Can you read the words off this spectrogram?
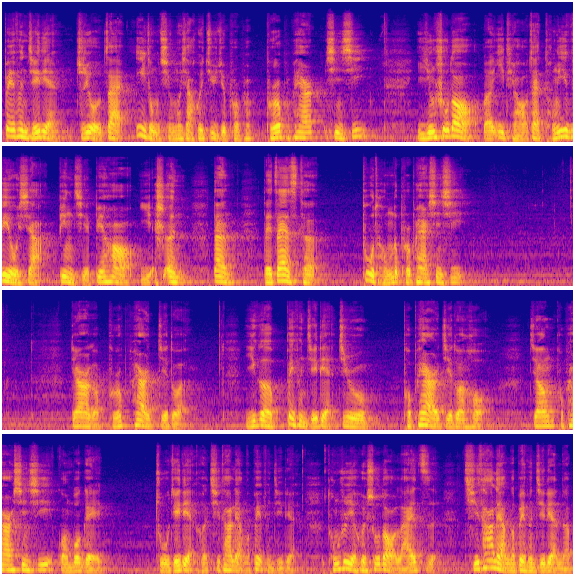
备份节点只有在一种情况下会拒绝 prepare 信息。已经收到了一条在同一 view 下，并且编号也是 n，但 digest 不同的 prepare 信息。第二个 prepare 阶段，一个备份节点进入 prepare 阶段后，将 prepare 信息广播给主节点和其他两个备份节点，同时也会收到来自其他两个备份节点的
